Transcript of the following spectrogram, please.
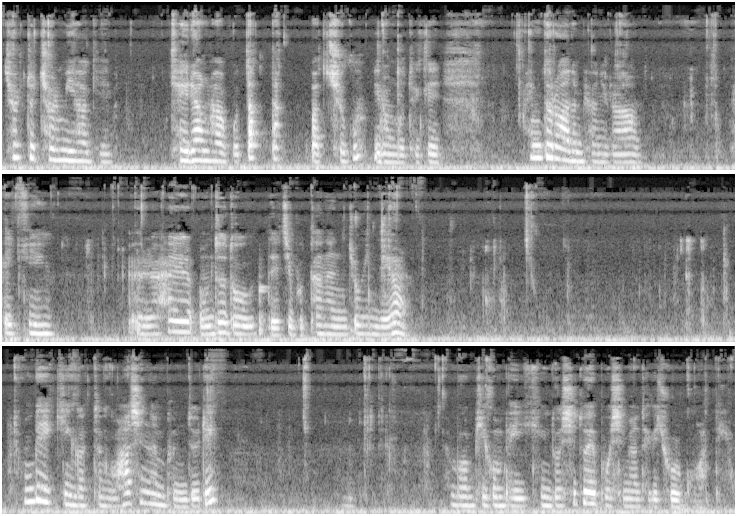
철두철미하게 계량하고 딱딱 맞추고 이런 거 되게 힘들어하는 편이라 베이킹 할 엄두도 내지 못하는 쪽인데요. 홈베이킹 같은 거 하시는 분들이 한번 비건 베이킹도 시도해 보시면 되게 좋을 것 같아요.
